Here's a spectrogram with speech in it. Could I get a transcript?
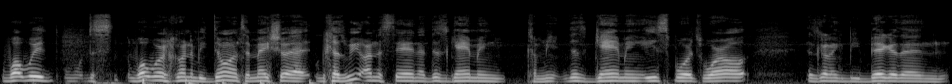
what we what we're going to be doing to make sure that because we understand that this gaming community, this gaming esports world is going to be bigger than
